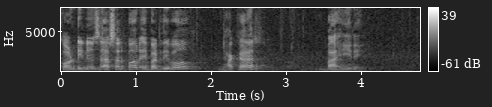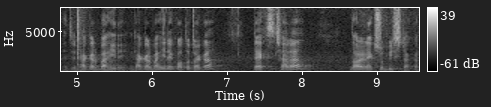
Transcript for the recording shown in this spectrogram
কন্টিনিউসে আসার পর এবার দিব ঢাকার বাহিরে। যে ঢাকার বাহিরে। ঢাকার বাহিরে কত টাকা? ট্যাক্স ছাড়া ধরেন একশো বিশ টাকা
